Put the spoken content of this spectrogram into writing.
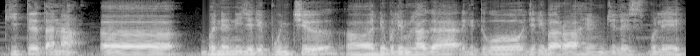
Kita tak nak uh, benda ni jadi punca uh, dia boleh melarat lagi teruk jadi barah yang jelas boleh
